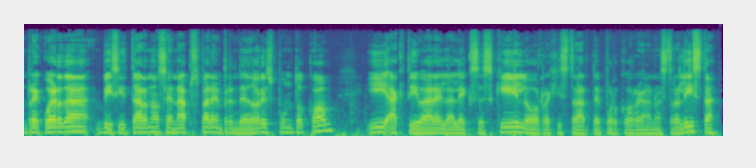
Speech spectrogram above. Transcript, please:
recuerda visitarnos en appsparaemprendedores.com y activar el Alexa Skill o registrarte por correo a nuestra lista.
